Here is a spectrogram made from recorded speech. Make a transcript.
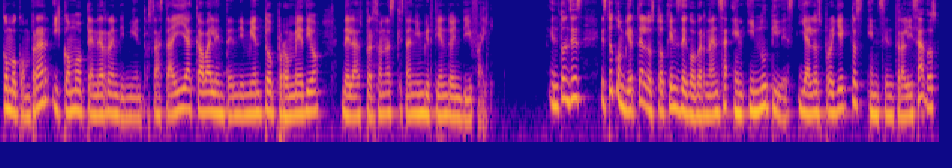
cómo comprar y cómo obtener rendimientos. Hasta ahí acaba el entendimiento promedio de las personas que están invirtiendo en DeFi. Entonces, esto convierte a los tokens de gobernanza en inútiles y a los proyectos en centralizados,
